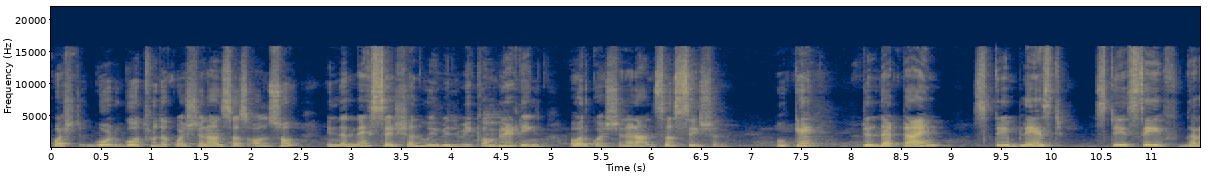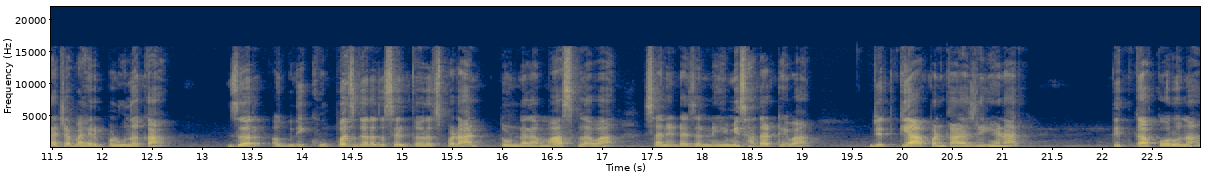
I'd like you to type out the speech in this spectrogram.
question go, go through the question answers also in the next session we will be completing our question and answers session okay till that time stay blessed stay safe घराच्या बाहेर पडू नका. जर अगदी खूपच गरज असेल तरच पडा. तोंडाला मास्क लावा. सॅनिटायझर नेहमीच हातात ठेवा. जितकी आपण काळजी घेणार तितका कोरोना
